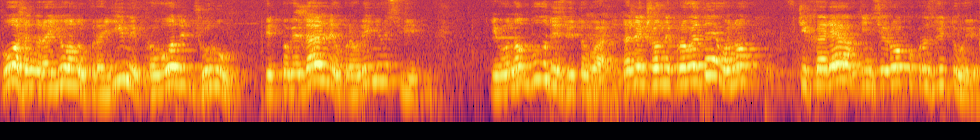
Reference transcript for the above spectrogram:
кожен район України проводить джуру, відповідальне управління освіти. І воно буде звітувати. Навіть якщо не проведе, воно втіхаря в кінці року прозвітує.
